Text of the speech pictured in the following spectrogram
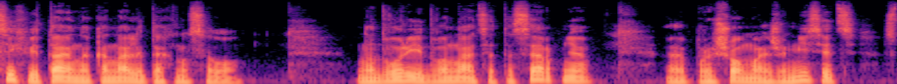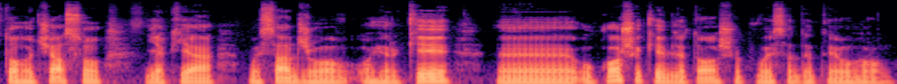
Всіх вітаю на каналі Техносело. На дворі 12 серпня е, пройшов майже місяць з того часу, як я висаджував огірки е, у кошики для того, щоб висадити у ґрунт.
